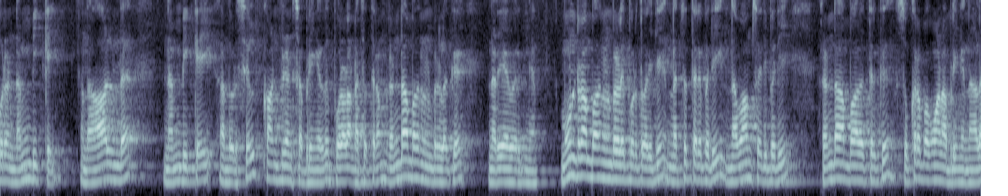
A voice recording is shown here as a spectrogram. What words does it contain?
ஒரு நம்பிக்கை அந்த ஆழ்ந்த நம்பிக்கை அந்த ஒரு செல்ஃப் கான்ஃபிடென்ஸ் அப்படிங்கிறது புராட நட்சத்திரம். ரெண்டாம் பாத நண்பர்களுக்கு நிறையவே இருக்குங்க. மூன்றாம் பாத நண்பர்களை பொறுத்த வரைக்கும் நட்சத்திரபதி நவாம் சதிபதி ரெண்டாம் பாதத்திற்கு சுக்கர பகவான் அப்படிங்கிறனால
